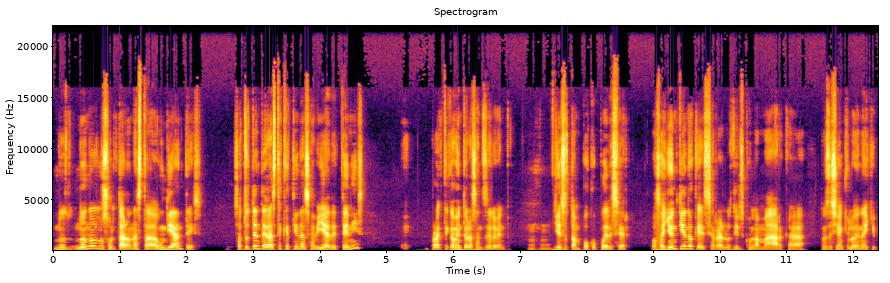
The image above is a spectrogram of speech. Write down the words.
nos- no nos lo soltaron hasta un día antes. O sea, tú te enteraste qué tiendas había de tenis eh, prácticamente horas antes del evento. Y eso tampoco puede ser. O sea, yo entiendo que cerrar los deals con la marca, nos decían que lo de Nike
